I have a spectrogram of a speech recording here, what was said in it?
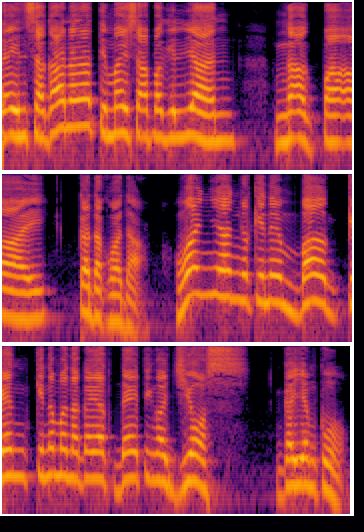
ta insagana na timay sa pagilyan nga agpaay kadakwada. Wanyan nga kinembag ken kinamanagayat deti nga Diyos gayam ko.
